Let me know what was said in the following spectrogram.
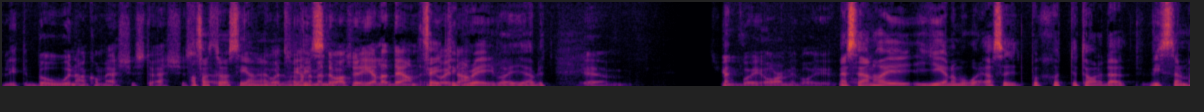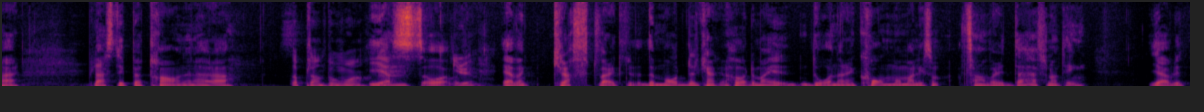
lite Bowie när han kom med Ashes to Ashes. Ja, fast det var senare. Det var Ja, senare, visst. men det var alltså hela den. Fate to den. Grey var ju jävligt... Eh, Tubeway Army var ju... Men sen har ju genom år, alltså på 70-talet där, vissa de här Plastic Bertrand, den här Så Plan pour moi. Yes, och Grym. även Kraftwerk, The Model hörde man ju då när den kom och man liksom, fan vad är det där för någonting? Jävligt,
